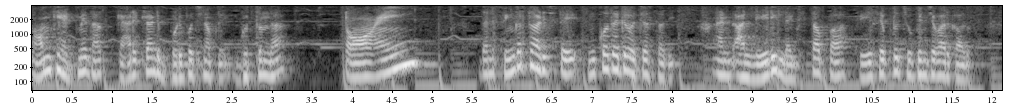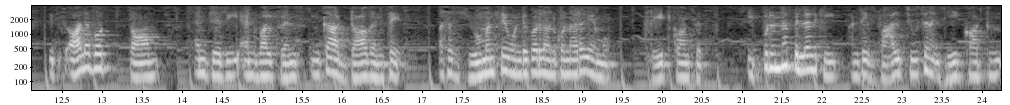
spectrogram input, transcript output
టామ్కి హెడ్ మీద క్యారెట్ లాంటి బొడిపొచ్చినప్పుడే. గుర్తుందా? టాయ్. దాన్ని ఫింగర్తో అడిచితే ఇంకో దగ్గర వచ్చేస్తుంది. అండ్ ఆ లేడీ లెగ్స్ తప్ప ఫేస్ ఎప్పుడు చూపించేవారు కాదు. It's all about Tom and Jerry and వాళ్ళ ఫ్రెండ్స్ ఇంకా ఆ డాగ్ అంతే. అసలు హ్యూమన్సే ఉండకూడదు అనుకున్నారో ఏమో. Great concept. ఇప్పుడున్న పిల్లలకి అంటే వాళ్ళు చూసిన ఏ cartoon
